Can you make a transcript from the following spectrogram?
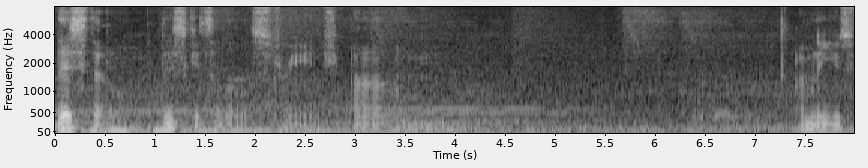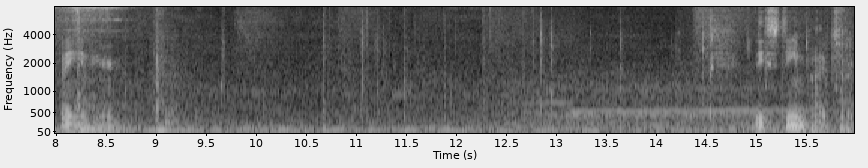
This though, this gets a little strange. Um, I'm gonna use Fane here. These steam pipes are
